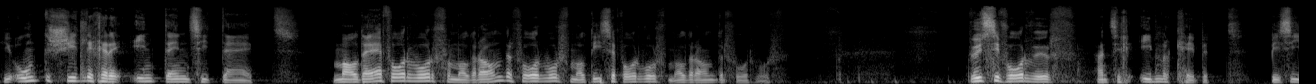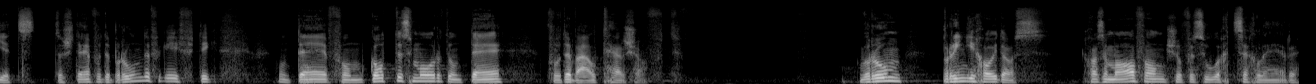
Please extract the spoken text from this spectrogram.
in unterschiedlicher Intensität. Mal der Vorwurf, mal der andere Vorwurf, mal dieser Vorwurf, mal der andere Vorwurf. Gewisse Vorwürfe haben sich immer gehebt, bis jetzt. Das ist der von der Brunnenvergiftung, und der vom Gottesmord und der von der Weltherrschaft. Warum bringe ich euch das? Ich habe es am Anfang schon versucht zu erklären.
